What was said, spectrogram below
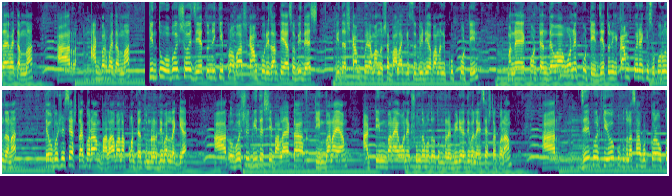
যায় পাইতাম না, আর আকবার পাইতাম না। কিন্তু অবশ্যই যেহেতু নাকি প্রবাস কাম করি, জানতে আছো বিদেশ বিদেশ কাম করে মানুষের বালা কিছু ভিডিও বানানি খুব কঠিন। মানে কন্টেন্ট দেওয়া অনেক কঠিন, যেহেতু নাকি কাম করে কিছু করুন জানা, তে অবশ্যই চেষ্টা করাম ভালা ভালা কন্টেন্ট তোমরা দিবার লাগিয়া। আর অবশ্যই বিদেশি ভালো একটা টিম বানায়াম, আর টিম বানায় অনেক সুন্দর মতো তোমরা ভিডিও দিবার লাগে চেষ্টা করাম। আর যে পর কেউ কুটুতলা সাপোর্ট করা, একটু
